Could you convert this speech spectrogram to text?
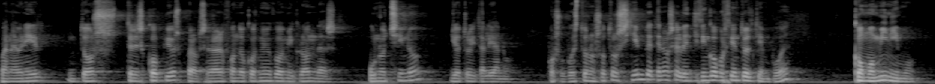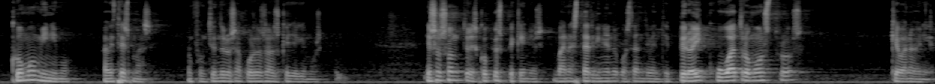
van a venir dos telescopios para observar el fondo cósmico de microondas, uno chino y otro italiano. Por supuesto, nosotros siempre tenemos el 25% del tiempo, ¿eh? como mínimo, como mínimo, a veces más, en función de los acuerdos a los que lleguemos. Esos son telescopios pequeños, van a estar viniendo constantemente, pero hay cuatro monstruos que van a venir.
